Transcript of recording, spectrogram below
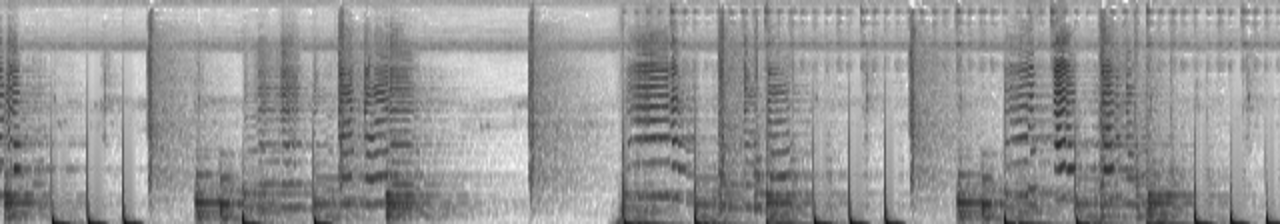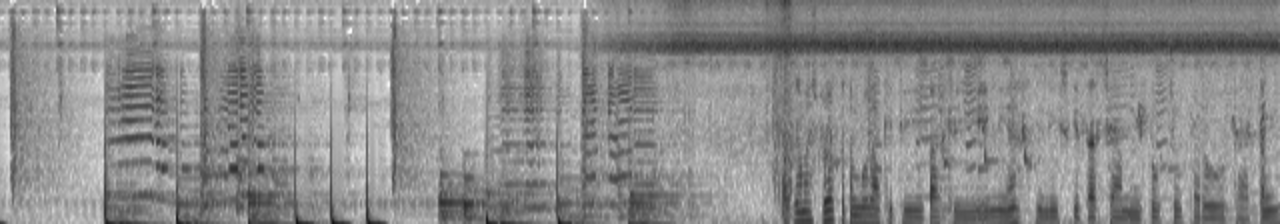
Oke mas bro ketemu lagi di pagi ini ya. Ini sekitar jam 7 baru datang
